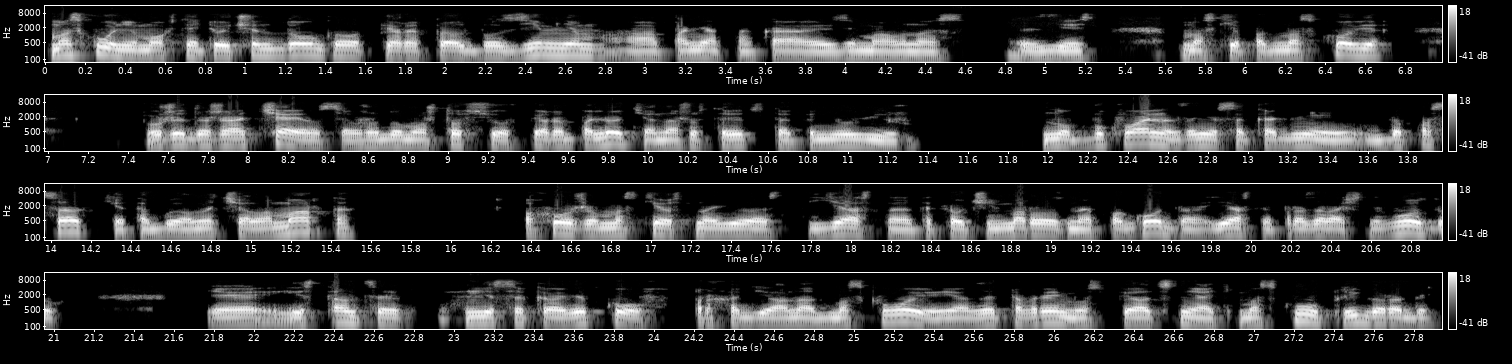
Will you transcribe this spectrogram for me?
Москву не мог снять очень долго. Первый полет был зимним, а понятно, какая зима у нас здесь, в Москве, Подмосковье. Уже даже отчаялся, уже думал, что все, в первом полете я нашу столицу так и не увижу. Но буквально за несколько дней до посадки, это было начало марта, похоже, в Москве установилась ясная, такая очень морозная погода, ясный прозрачный воздух. И, и станция несколько витков проходила над Москвой, и я за это время успел отснять Москву, пригороды.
